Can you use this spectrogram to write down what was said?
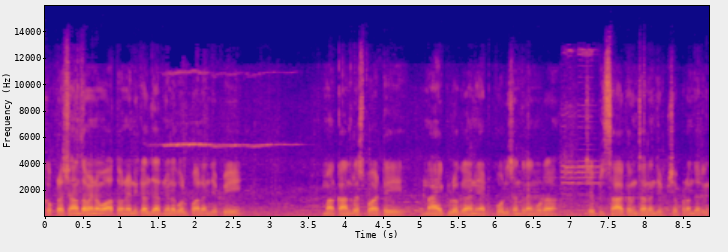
ఒక ప్రశాంతమైన వాతావరణం ఎన్నికలు జరిపి నెలకొల్పాలని చెప్పి మా కాంగ్రెస్ పార్టీ నాయకులు కానీ అటు పోలీస్ యంత్రాంగం కూడా చెప్పి సహకరించాలని చెప్పి చెప్పడం జరిగింది.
